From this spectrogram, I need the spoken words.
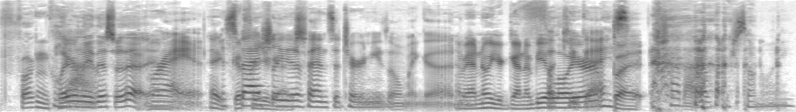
fucking clearly Mm-hmm. Yeah. this or that. and, Right. Hey, Especially good for you the guys. defense attorneys. Oh my god. I mean, I know you're gonna be a Fuck you lawyer, but Shut up. You're so annoying.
